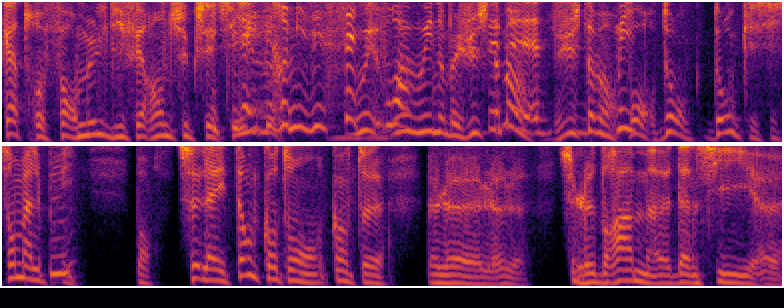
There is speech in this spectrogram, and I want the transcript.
quatre formules différentes et successives. qu'il a été remisé sept oui, fois. Oui, oui, non, mais justement, justement. oui. Bon, donc, donc, ils s'y sont mal pris. Mm. Bon, cela étant, quand on, quand euh, le, le, le, le drame d'Annecy euh,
